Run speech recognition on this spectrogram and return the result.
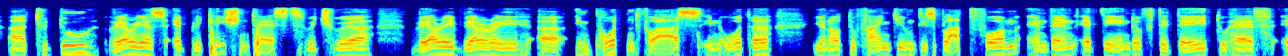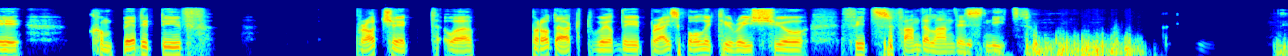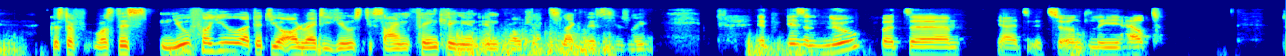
uh, to do various application tests, which were very, very uh, important for us in order you know, to fine tune this platform and then at the end of the day to have a competitive project or product where the price quality ratio fits Vanderlande's needs. Christoph, was this new for you or did you already use design thinking in, in projects like this usually? It isn't new, but um, yeah, it, it certainly helped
